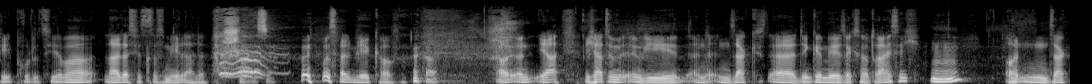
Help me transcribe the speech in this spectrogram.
reproduzierbar. Leider ist jetzt das Mehl alle. Scheiße. ich muss halt Mehl kaufen. Aber, und, ja, ich hatte irgendwie einen, einen Sack äh, Dinkelmehl 630 Mhm. Und einen Sack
